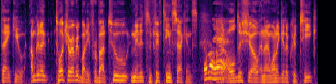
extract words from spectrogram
Thank you. I'm going to torture everybody for about two minutes and 15 seconds. Go I'm ahead. going to hold the show, and I want to get a critique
